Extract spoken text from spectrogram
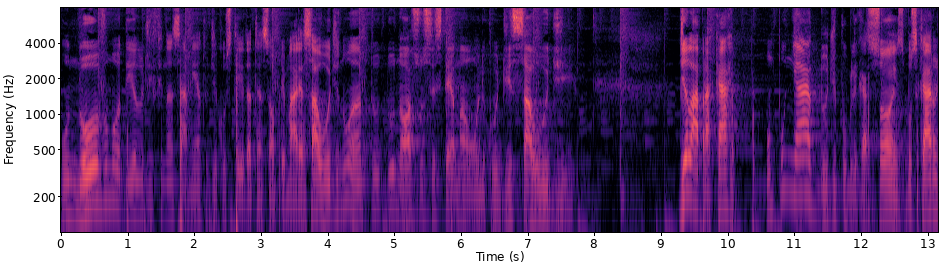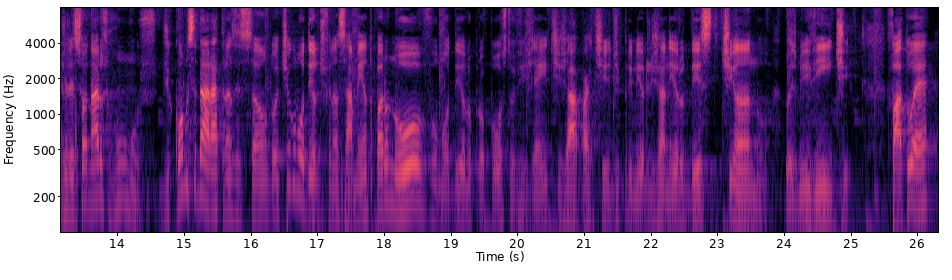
o novo modelo de financiamento de custeio da atenção primária à saúde no âmbito do nosso Sistema Único de Saúde. De lá para cá, um punhado de publicações buscaram direcionar os rumos de como se dará a transição do antigo modelo de financiamento para o novo modelo proposto vigente já a partir de 1 de janeiro deste ano, 2020. Fato é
